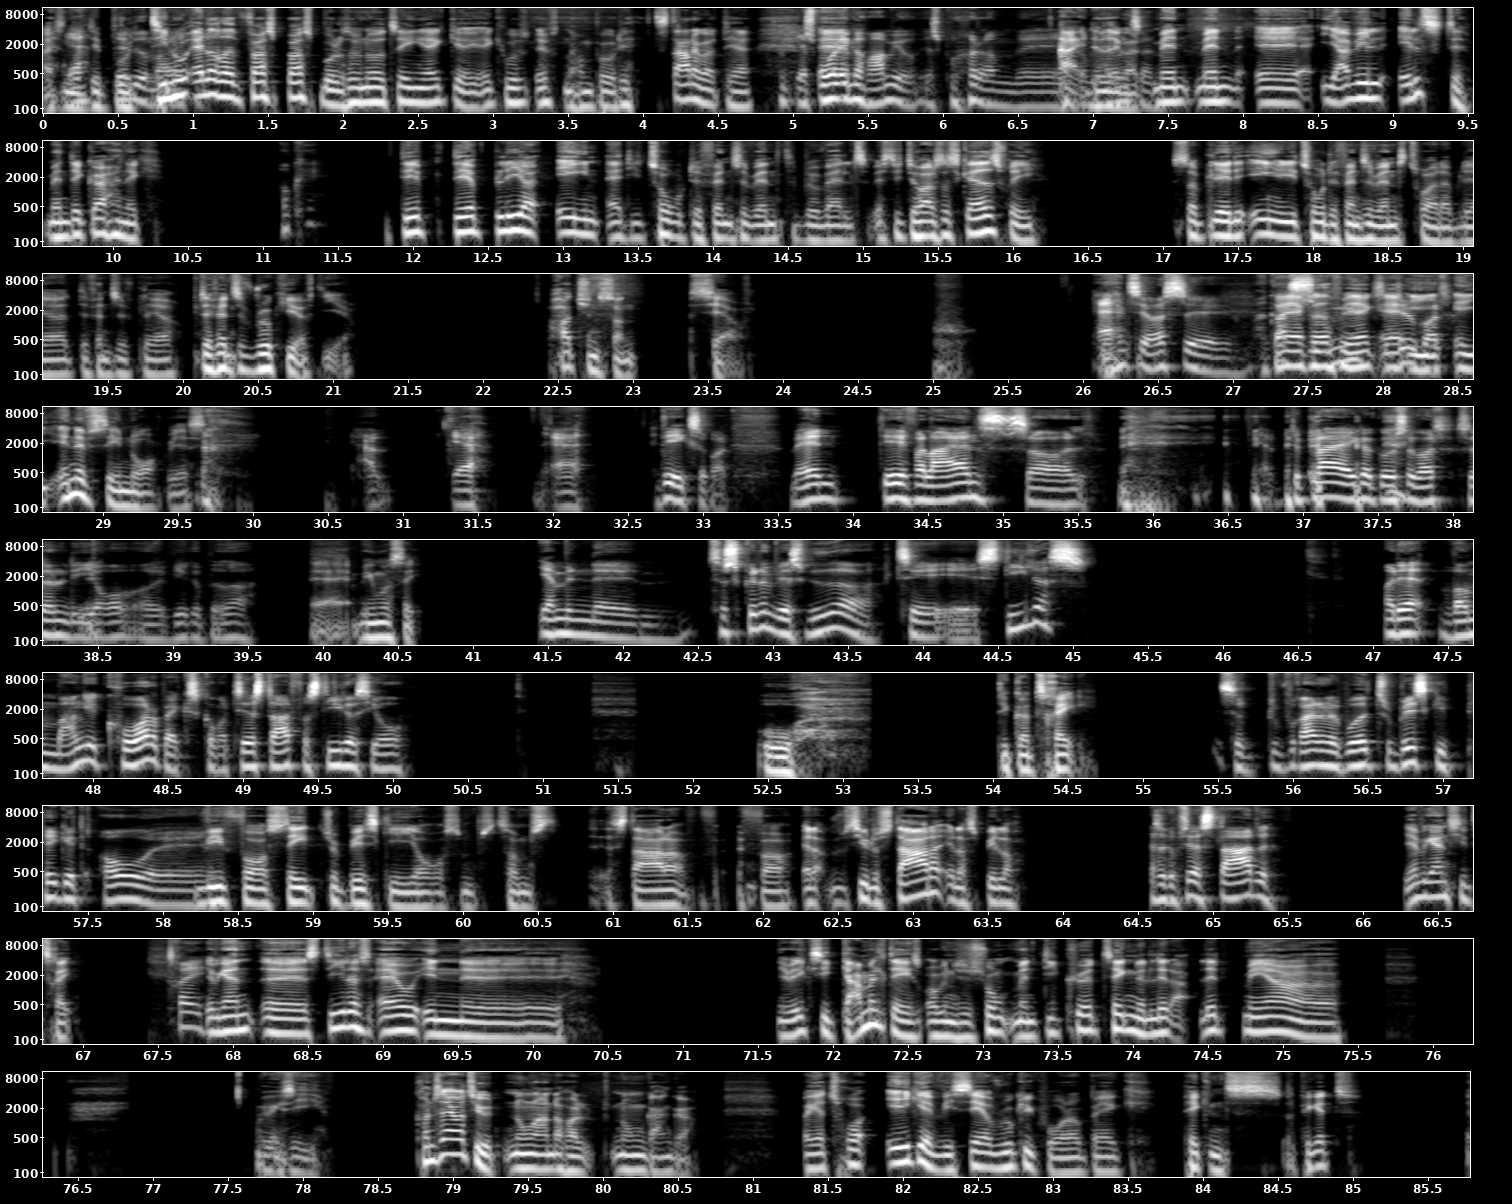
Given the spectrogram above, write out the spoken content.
Ej, sådan, ja, det, burde, det de nu allerede første spørgsmål, så noget ting, jeg ikke, jeg ikke husker efter ham på. Det starter godt, det her. Jeg spurgte øhm, ikke om ham jo. Jeg spurgte om... Øh, nej, det ved jeg godt. Men, men øh, jeg vil elske det, men det gør han ikke. Okay. Det, det bliver en af de to defensive ends, der blev valgt. Hvis de holder sig skadesfri, så bliver det en af de to defensive ends, tror jeg, der bliver defensive player. Defensive rookie of the year. Hutchinson ser Ja, han ser også... Øh, han Der er jeg glad for, at jeg ikke er, i, i NFC Nord, vil jeg sige. ja, ja, ja, det er ikke så godt. Men det er for Lions, så ja, det plejer ikke at gå så godt, selvom det i år virker bedre. Ja, vi må se. Jamen, øh, så skynder vi os videre til øh, Steelers. Og det er, hvor mange quarterbacks kommer til at starte for Steelers i år? Oh, det gør tre. Så du regner med både Trubisky, Pickett og... Øh... Vi får set Trubisky i år, som, som starter for... Eller siger du starter eller spiller? Altså kommer til at starte? Jeg vil gerne sige tre. Tre? Jeg vil gerne... Øh, Steelers er jo en... Øh, jeg vil ikke sige gammeldags organisation, men de kører tingene lidt, lidt mere... Øh, hvad vil jeg sige? Konservativt, nogle andre hold nogle gange gør. Og jeg tror ikke, at vi ser rookie quarterback Pickens, eller Pickett,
